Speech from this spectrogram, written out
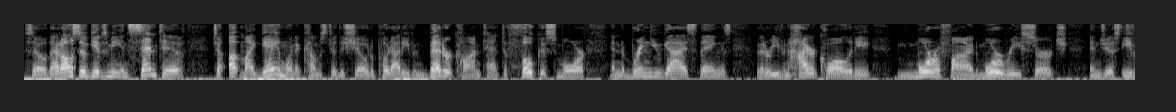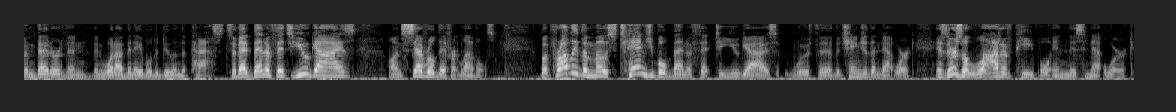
So that also gives me incentive to up my game when it comes to the show, to put out even better content, to focus more, and to bring you guys things that are even higher quality, more refined, more research, and just even better than, than what I've been able to do in the past. So that benefits you guys on several different levels. But probably the most tangible benefit to you guys with the, the change of the network is there's a lot of people in this network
